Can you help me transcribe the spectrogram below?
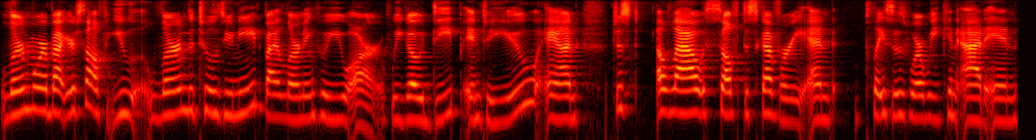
learn more about yourself. You learn the tools you need by learning who you are. We go deep into you and just allow self discovery and places where we can add in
